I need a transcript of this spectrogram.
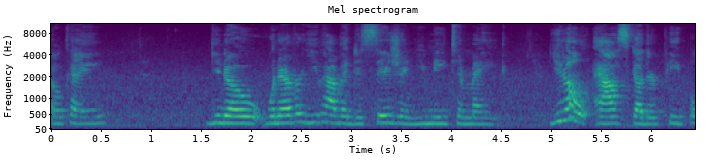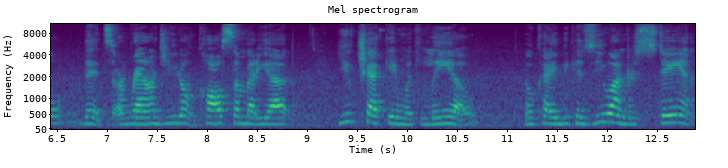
Okay? You know, whenever you have a decision you need to make, you don't ask other people that's around you. You don't call somebody up. You check in with Leo. Okay? Because you understand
